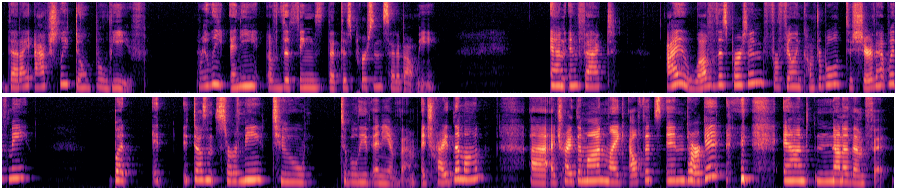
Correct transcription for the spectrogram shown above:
that I actually don't believe really any of the things that this person said about me. And in fact, I love this person for feeling comfortable to share that with me, but it it doesn't serve me to to believe any of them. I tried them on. Uh, I tried them on like outfits in Target, and none of them fit.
